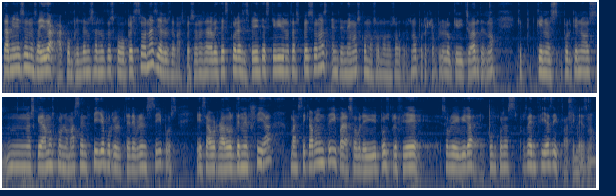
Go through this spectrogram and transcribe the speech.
también eso nos ayuda a comprendernos a nosotros como personas y a las demás personas. A veces con las experiencias que viven otras personas entendemos cómo somos nosotros, ¿no? Por ejemplo, lo que he dicho antes, ¿no? Que, que nos, porque nos, nos quedamos con lo más sencillo, porque el cerebro en sí, pues, es ahorrador de energía, básicamente, y para sobrevivir, pues, prefiere sobrevivir con cosas sencillas y fáciles, ¿no?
